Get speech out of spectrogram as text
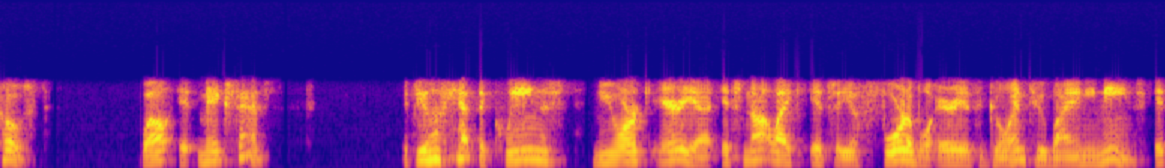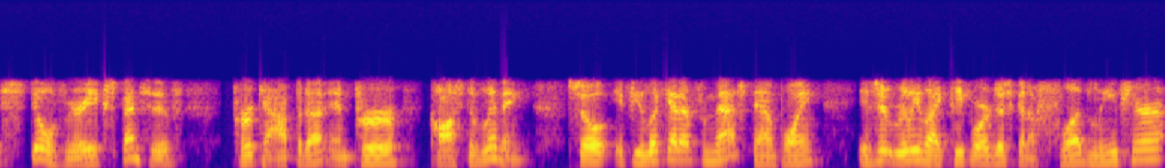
Coast. Well, it makes sense. If you look at the Queens, New York area, it's not like it's a affordable area to go into by any means. It's still very expensive per capita and per cost of living. So if you look at it from that standpoint, is it really like people are just going to flood leave here?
